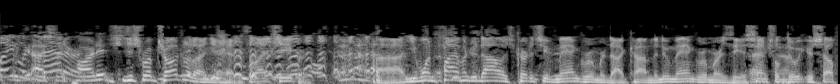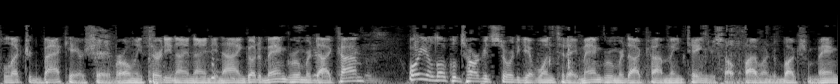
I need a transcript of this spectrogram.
Might look I should better. part it. You should just rub chocolate on your head. It's a lot cheaper. Uh, you won $500 courtesy of mangroomer.com. The new mangroomer is the essential do-it-yourself electric back hair shaver, only $39.99. Go to mangroomer.com or your local Target store to get one today. Mangroomer.com. Maintain yourself. 500 bucks from Man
